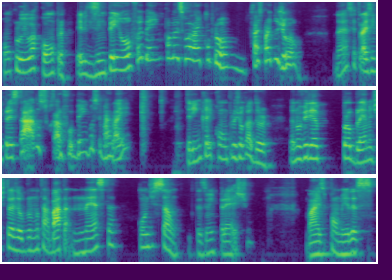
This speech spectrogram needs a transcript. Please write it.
concluiu a compra. Ele desempenhou, foi bem, o Palmeiras foi lá e comprou. Faz parte do jogo. Né? Você traz emprestado, se o cara for bem, você vai lá e trinca e compra o jogador. Eu não viria problema de trazer o Bruno Tabata nesta condição, trazer um empréstimo, mas o Palmeiras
